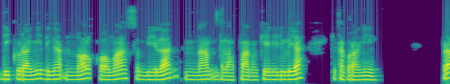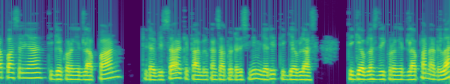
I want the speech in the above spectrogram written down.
dikurangi dengan 0,968. Oke, ini dulu ya. Kita kurangi. Berapa hasilnya? 3 kurangi 8. Tidak bisa, kita ambilkan satu dari sini menjadi 13. 13 dikurangi 8 adalah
